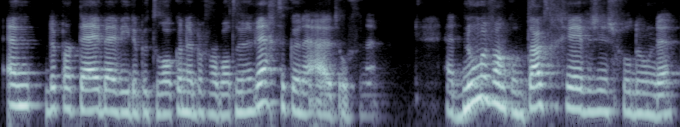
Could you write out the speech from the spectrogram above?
en de partij bij wie de betrokkenen bijvoorbeeld hun rechten kunnen uitoefenen. Het noemen van contactgegevens is voldoende.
